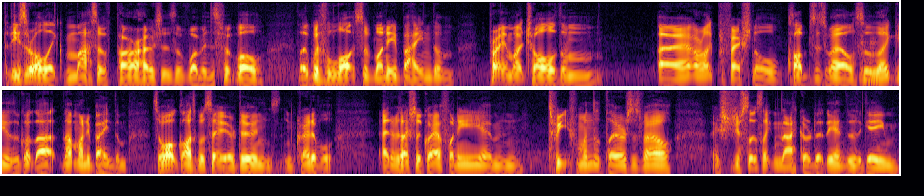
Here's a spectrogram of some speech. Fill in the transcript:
But these are all like massive powerhouses of women's football, like with lots of money behind them. Pretty much all of them uh, are like professional clubs as well. So like you know, they've got that, that money behind them. So what Glasgow City are doing is incredible. And it was actually quite a funny um, tweet from one of the players as well. And she just looks like knackered at the end of the game.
